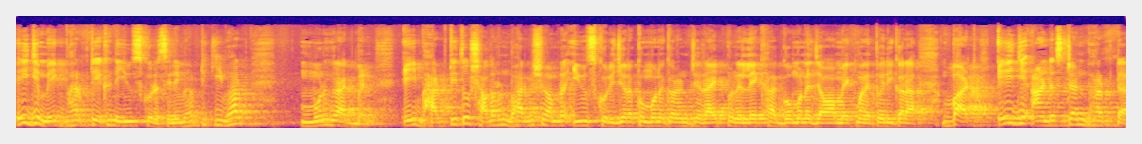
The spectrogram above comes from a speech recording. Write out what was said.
এই যে মেক ভার্বটি এখানে ইউজ করেছেন, এই ভার্বটি কী ভার্ব মনে রাখবেন, এই ভার্বটি তো সাধারণ ভার্ব হিসেবে আমরা ইউজ করি, যেরকম মনে করেন যে রাইট মানে লেখা গো মানে যাওয়া মেক মানে তৈরি করা বাট এই যে আন্ডারস্ট্যান্ড ভার্বটা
